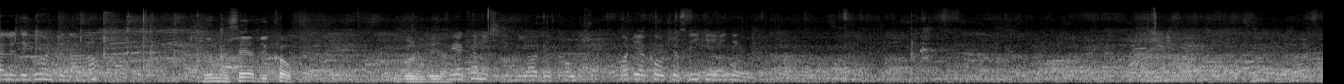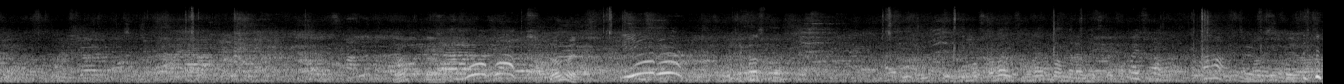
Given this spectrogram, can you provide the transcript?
eller det går inte där va? Jo men säg att du är coach. Då går du Men vidare. jag kan inte... Ja, det är coach. Vart är jag coach? Jag skriker ingenting. What the- Robert! Robert? Vad gör du? Vi måste ha informerad om det där nästa gång. Oj, förlåt. Jaha, jag trodde det var coach.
